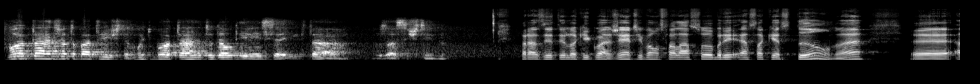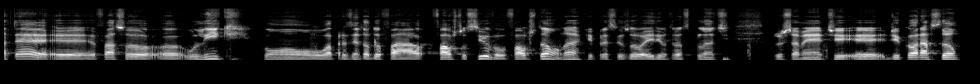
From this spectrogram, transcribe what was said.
Boa tarde, Jota Batista. Muito boa tarde a toda a audiência aí que está nos assistindo. Prazer tê-lo aqui com a gente. Vamos falar sobre essa questão, não é? É, até é, eu faço uh, o link com o apresentador Fausto Silva, o Faustão, né, que precisou aí de um transplante justamente é, de coração.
